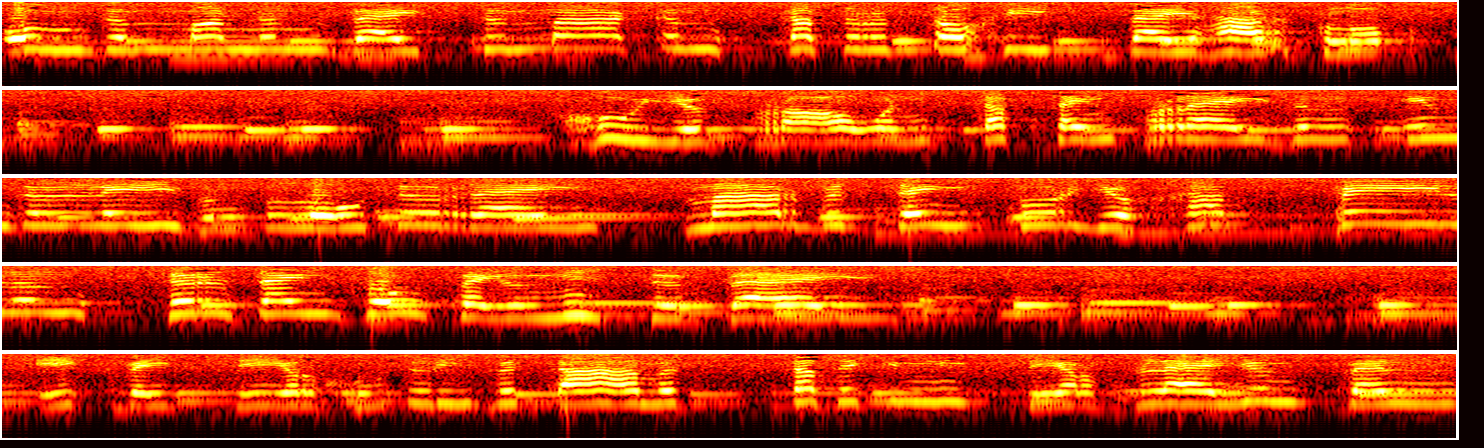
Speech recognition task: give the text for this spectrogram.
om de mannen wijs te maken dat er toch iets bij haar klopt. Goeie vrouwen, dat zijn prijzen in de levensloterij. Maar bedenk voor je gaat spelen, er zijn zoveel niet erbij. Ik weet zeer goed, lieve dames, dat ik niet zeer vleiend ben.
